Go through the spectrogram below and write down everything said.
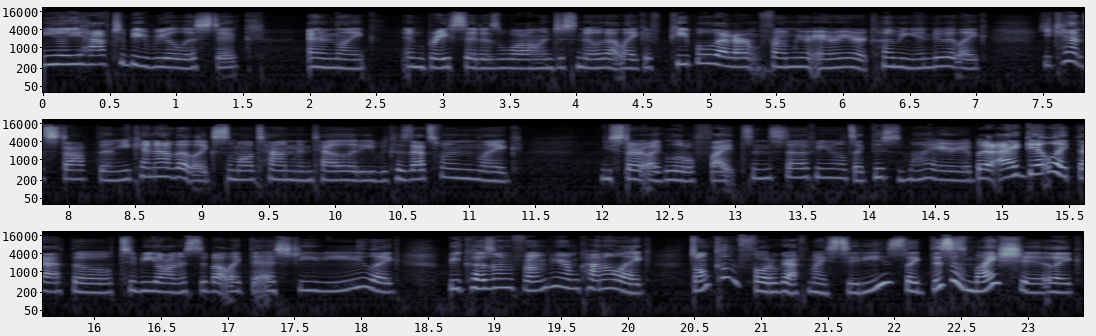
you know, you have to be realistic and like embrace it as well and just know that like if people that aren't from your area are coming into it like you can't stop them. You can't have that like small town mentality because that's when like you start like little fights and stuff you know? It's like this is my area. But i get like that though to be honest about like the sgv like because i'm from here i'm kind of like don't come photograph my cities. Like this is my shit. Like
